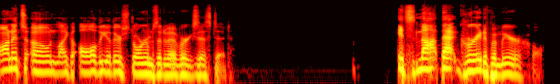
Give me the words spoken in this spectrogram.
on its own like all the other storms that have ever existed it's not that great of a miracle.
